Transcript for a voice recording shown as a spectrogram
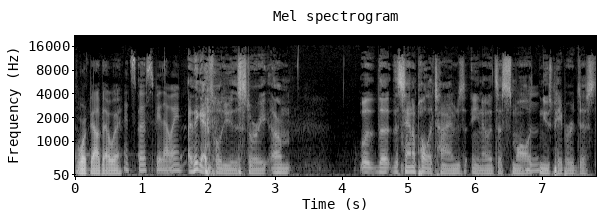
worked out that way. it's supposed to be that way. I think I told you this story. Um, well, the the Santa Paula Times, you know, it's a small Mhm. newspaper. Just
